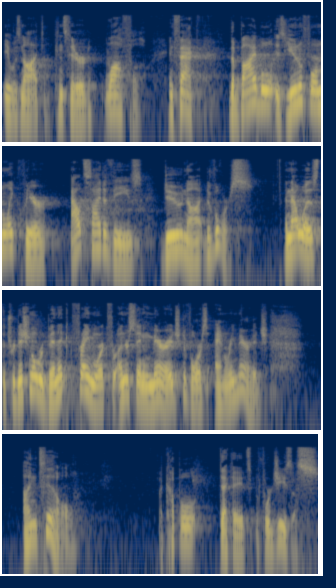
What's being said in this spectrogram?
it was not considered lawful. In fact, the Bible is uniformly clear outside of these do not divorce. And that was the traditional rabbinic framework for understanding marriage, divorce, and remarriage until a couple decades before Jesus.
